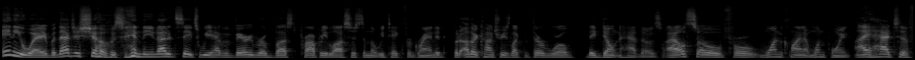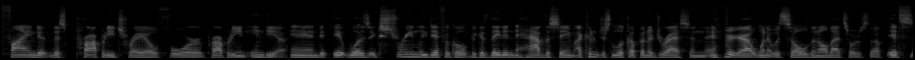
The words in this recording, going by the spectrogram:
Anyway, but that just shows in the United States we have a very robust property law system that we take for granted. But other countries like the third world, they don't have those. I also, for one client at one point, I had to find this property trail for property in India. And it was extremely difficult because they didn't have the same, I couldn't just look up an address and, and figure out when it was sold and all that sort of stuff. It's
